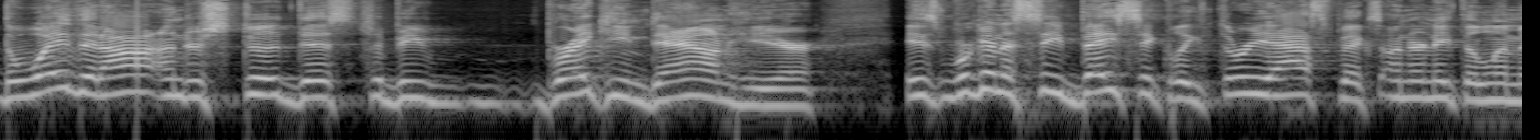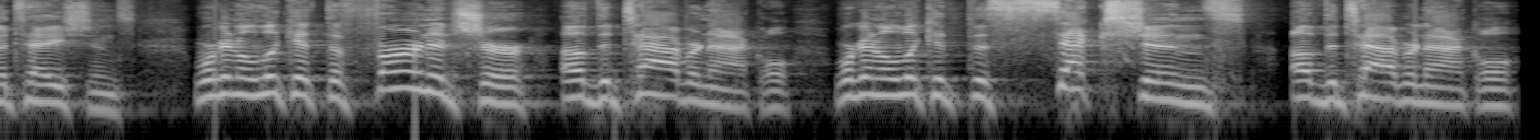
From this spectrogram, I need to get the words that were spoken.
the way that I understood this to be breaking down here is we're going to see basically three aspects underneath the limitations. We're going to look at the furniture of the tabernacle. We're going to look at the sections of the tabernacle,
